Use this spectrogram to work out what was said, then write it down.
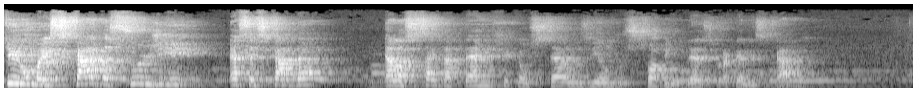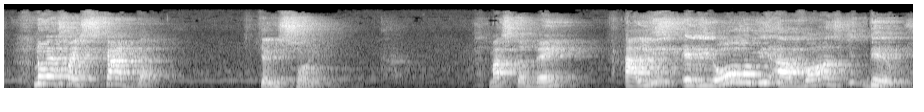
que uma escada surge essa escada ela sai da terra e chega aos céus e anjos sobem e descem por aquela escada. Não é só a escada que ele sonha, mas também ali ele ouve a voz de Deus.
